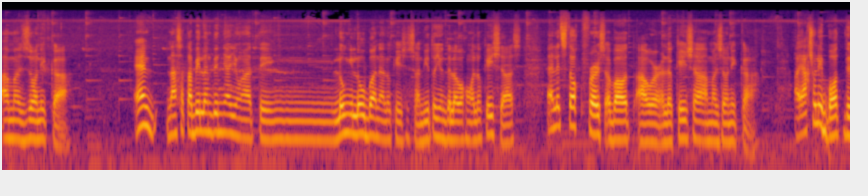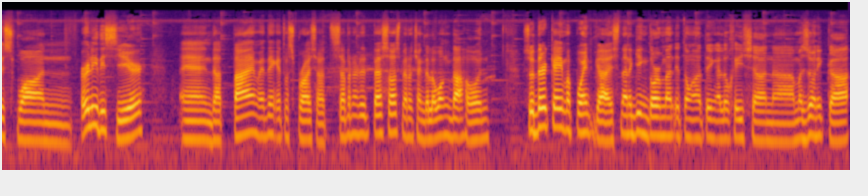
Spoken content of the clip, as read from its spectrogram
Amazonica. And nasa tabi lang din niya yung ating Longiloba na alocasia. So andito yung dalawa kong alocasias. And let's talk first about our alocasia Amazonica. I actually bought this one early this year And that time, I think it was priced at 700 pesos. Meron siyang dalawang dahon. So there came a point guys na naging dormant itong ating alocasia na Amazonica.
